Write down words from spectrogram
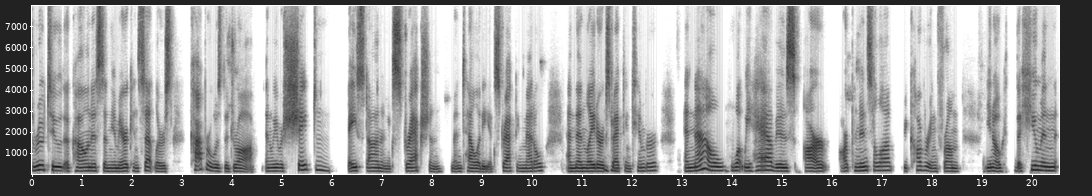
through to the colonists and the American settlers, copper was the draw. And we were shaped mm. based on an extraction mentality, extracting metal and then later mm-hmm. extracting timber. And now mm-hmm. what we have is our our peninsula recovering from you know the human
